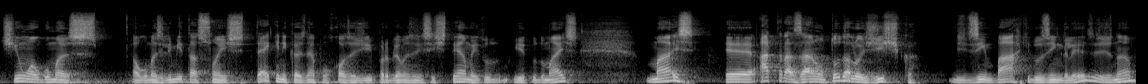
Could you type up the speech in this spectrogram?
tinham algumas algumas limitações técnicas, né, por causa de problemas em sistema e tudo, e tudo mais, mas é, atrasaram toda a logística de desembarque dos ingleses, né?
